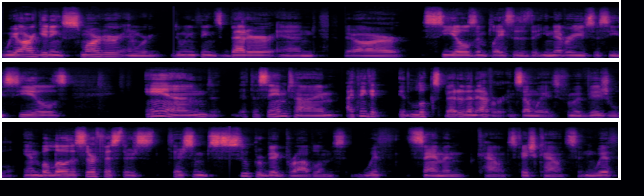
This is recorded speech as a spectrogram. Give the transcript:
we are getting smarter and we're doing things better. And there are seals in places that you never used to see seals. And at the same time, I think it, it looks better than ever in some ways from a visual. And below the surface, there's there's some super big problems with salmon counts, fish counts, and with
